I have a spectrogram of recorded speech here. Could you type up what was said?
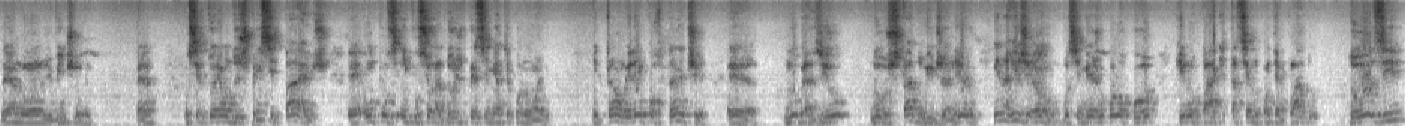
né, no ano de 21. Né? O setor é um dos principais é, impulsionadores do crescimento econômico. Então, ele é importante é, no Brasil, no estado do Rio de Janeiro e na região. Você mesmo colocou que no PAC está sendo contemplado 12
